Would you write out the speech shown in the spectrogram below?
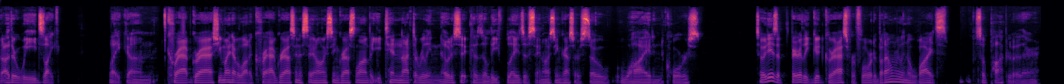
other weeds like like um, crabgrass. You might have a lot of crabgrass in a St. Augustine grass lawn, but you tend not to really notice it because the leaf blades of St. Augustine grass are so wide and coarse. So it is a fairly good grass for Florida, but I don't really know why it's so popular there.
